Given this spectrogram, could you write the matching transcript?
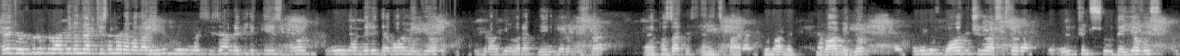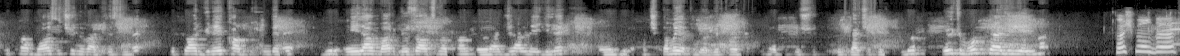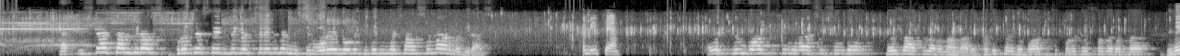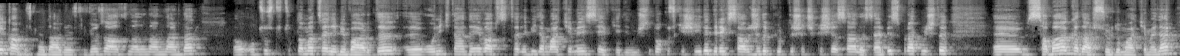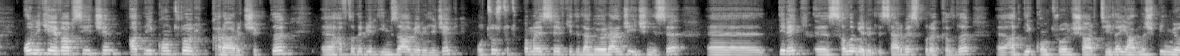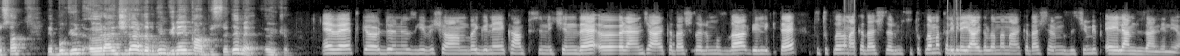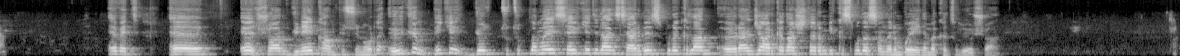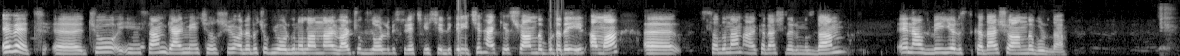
Evet Özgürüz Radyo'dan herkese merhabalar. Yeni bir yayınla sizlerle birlikteyiz. Boğaziçi eylemleri devam ediyor. Özgürüz Radyo olarak yayınlarımızda e, pazartesiden itibaren devam, et, devam ediyor. E, konumuz Boğaziçi Üniversitesi öğrencisi Öyküm Sude Yavuz. Boğaziçi Üniversitesi'nde ve şu an Güney Kampüsü'nde de bir eylem var. Gözaltına alınan öğrencilerle ilgili e, bir açıklama yapılıyor. Bir protesto gerçekleştiriliyor. Öyküm hoş geldin yayına. Hoş bulduk. Ha, istersen biraz protestoyu bize gösterebilir misin? Oraya doğru gidebilme şansın var mı biraz? Tabii ki. Evet, dün Boğaziçi Üniversitesi'nde gözaltına alınanlar, Kadıköy'de Boğaziçi protestolarında, Güney Kampüsü'ne daha doğrusu gözaltına alınanlardan 30 tutuklama talebi vardı. 12 tane de ev hapsi talebiyle mahkemeye sevk edilmişti. 9 kişiyi de direkt savcılık yurt dışı çıkış yasağıyla serbest bırakmıştı. Sabaha kadar sürdü mahkemeler. 12 ev hapsi için adli kontrol kararı çıktı. E, haftada bir imza verilecek. 30 tutuklamaya sevk edilen öğrenci için ise e, direkt e, salı verildi, serbest bırakıldı. E, adli kontrol şartıyla yanlış bilmiyorsam. Ve bugün öğrenciler de bugün Güney Kampüs'te değil mi Öyküm? Evet gördüğünüz gibi şu anda Güney Kampüs'ün içinde öğrenci arkadaşlarımızla birlikte tutuklanan arkadaşlarımız, tutuklama talebiyle yargılanan arkadaşlarımız için bir eylem düzenleniyor. Evet. E, evet şu an Güney Kampüs'ün orada. Öyküm peki tutuklamaya sevk edilen, serbest bırakılan öğrenci arkadaşların bir kısmı da sanırım bu eyleme katılıyor şu an. Evet, e, çoğu insan gelmeye çalışıyor. Arada çok yorgun olanlar var. Çok zorlu bir süreç geçirdikleri için herkes şu anda burada değil ama e, salınan arkadaşlarımızdan en az bir yarısı kadar şu anda burada.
